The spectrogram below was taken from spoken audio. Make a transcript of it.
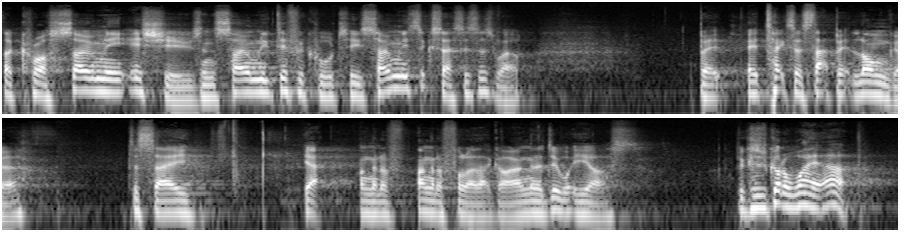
across so many issues and so many difficulties, so many successes as well. But it takes us that bit longer to say, yeah, I'm going to I'm going to follow that guy. I'm going to do what he asks. Because we've got to weigh it up.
